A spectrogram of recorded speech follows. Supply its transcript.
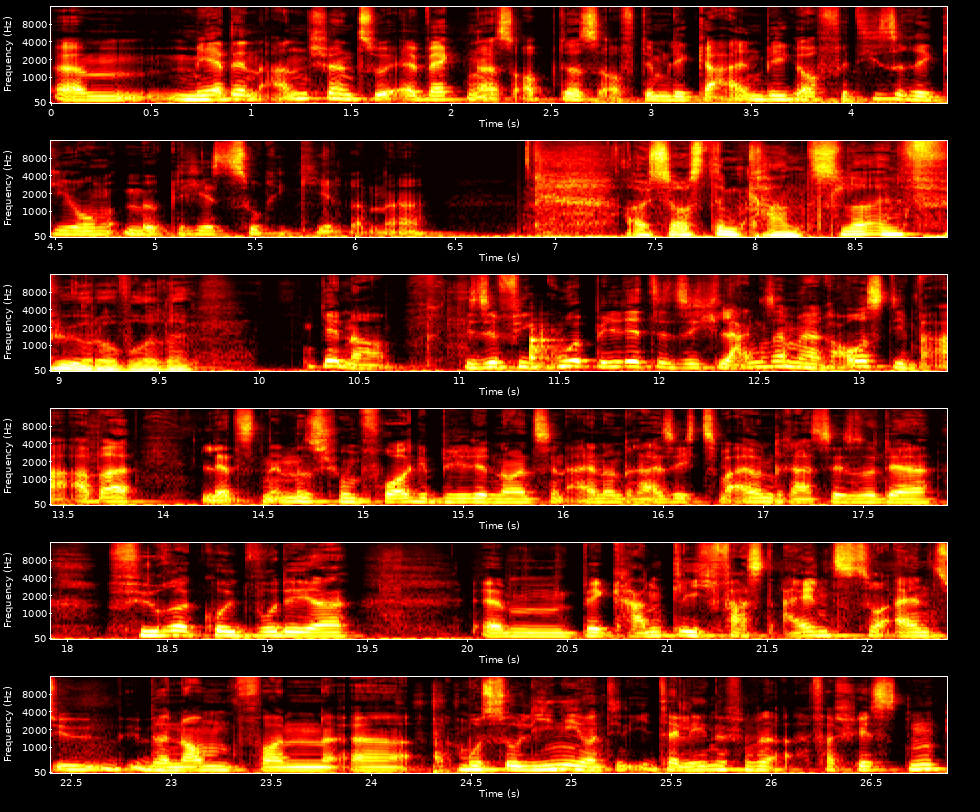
ähm, mehr den Anschein zu erwecken, als ob das auf dem legalen Weg auch für diese Regierung möglich ist zu regieren. Ne? Als aus dem Kanzler ein Führer wurde. Genau. Diese Figur bildete sich langsam heraus, die war aber letzten Endes schon vorgebildet 1931, 32. Also der Führerkult wurde ja ähm, bekanntlich fast eins zu eins übernommen von äh, Mussolini und den italienischen Faschisten,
